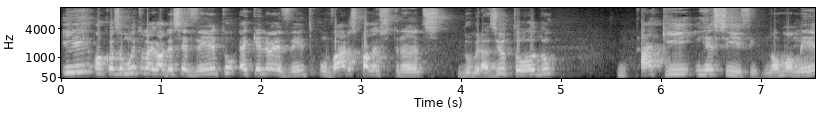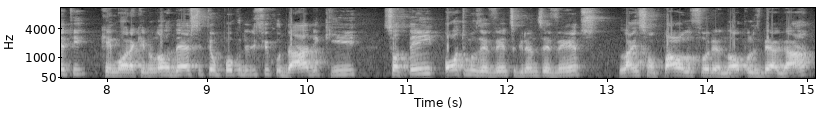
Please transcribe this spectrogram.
E uma coisa muito legal desse evento é que ele é um evento com vários palestrantes do Brasil todo aqui em Recife. Normalmente, quem mora aqui no Nordeste tem um pouco de dificuldade que só tem ótimos eventos, grandes eventos lá em São Paulo, Florianópolis, BH.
